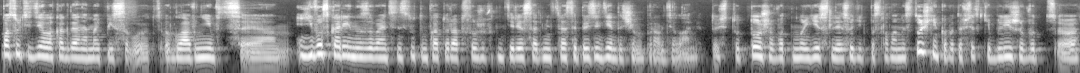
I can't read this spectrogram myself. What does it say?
По сути дела, когда нам описывают главнивцы, его скорее называют институтом, который обслуживает интересы администрации президента, чем управ делами. То есть тут тоже, вот, но если судить по словам источников, это все-таки ближе вот э,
